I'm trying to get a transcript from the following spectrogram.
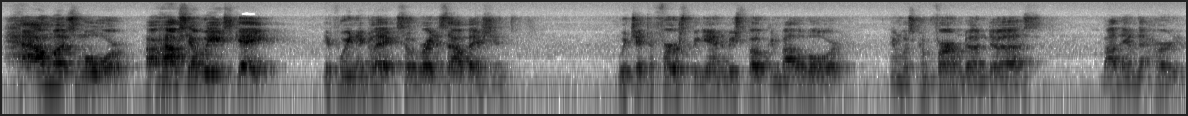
How much more, or how shall we escape if we neglect so great a salvation, which at the first began to be spoken by the Lord, and was confirmed unto us by them that heard it?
